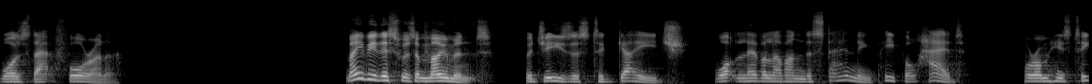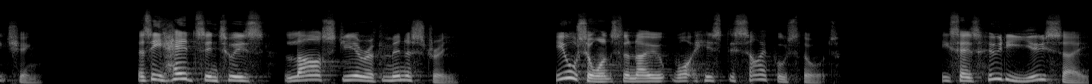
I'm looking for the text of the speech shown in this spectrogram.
was that forerunner. Maybe this was a moment for Jesus to gauge what level of understanding people had from his teaching. As he heads into his last year of ministry, he also wants to know what his disciples thought. He says, Who do you say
